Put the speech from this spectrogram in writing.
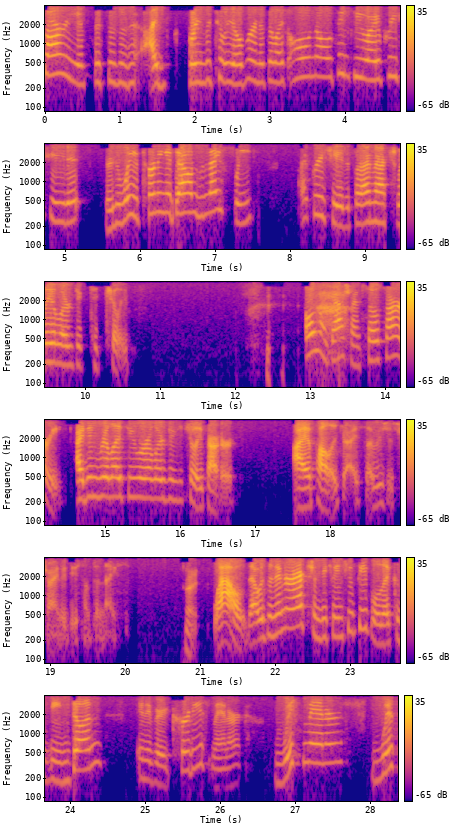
sorry if this isn't. I bring the chili over, and if they're like, "Oh no, thank you, I appreciate it," there's a way of turning it down nicely. I appreciate it, but I'm actually allergic to chili. Oh my gosh, I'm so sorry. I didn't realize you were allergic to chili powder. I apologize. I was just trying to do something nice. Right. Wow, that was an interaction between two people that could be done in a very courteous manner, with manners, with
